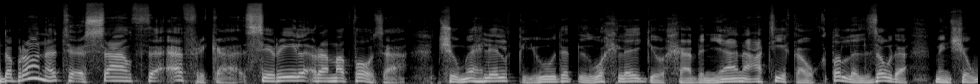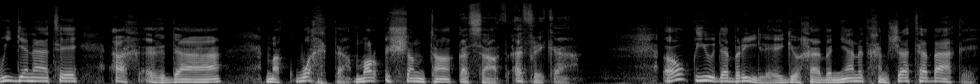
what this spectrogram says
دبرانة ساوث أفريكا سيريل رامافوزا بشو مهلل قيودة الوخلة وخابنيانا عتيقة وقتل الزودة من شوي جناتي أخ إغدا مقوختا مر الشنطة ساوث أفريكا. أو قيود بريلة جو خابنيانة خمشاتها باقي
